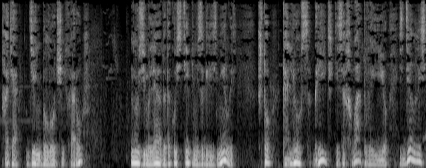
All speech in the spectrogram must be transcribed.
Хотя день был очень хорош, но земля до такой степени загрязнилась, что колеса брички, захватывая ее, сделались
